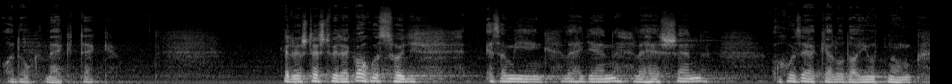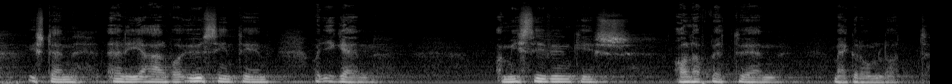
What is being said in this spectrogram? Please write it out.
adok nektek. Kedves testvérek, ahhoz, hogy ez a miénk legyen, lehessen, ahhoz el kell oda jutnunk, Isten elé állva őszintén, hogy igen, a mi szívünk is alapvetően megromlott,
